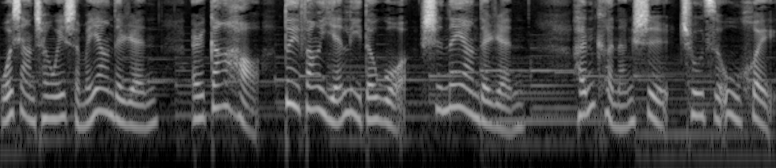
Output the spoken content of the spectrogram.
我想成为什么样的人？而刚好对方眼里的我是那样的人，很可能是出自误会。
